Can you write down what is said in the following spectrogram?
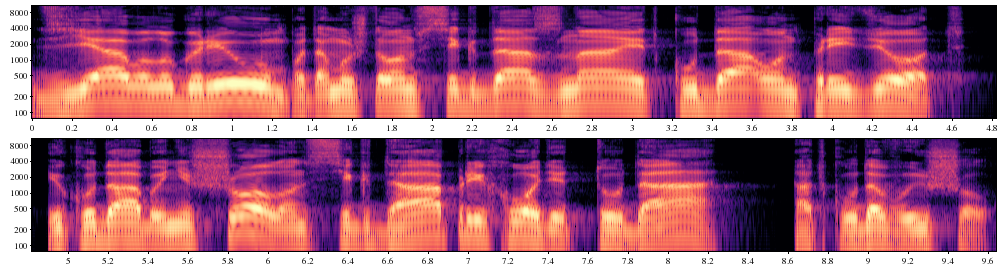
Дьявол угрюм, потому что он всегда знает, куда он придет, и куда бы ни шел, он всегда приходит туда, откуда вышел.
